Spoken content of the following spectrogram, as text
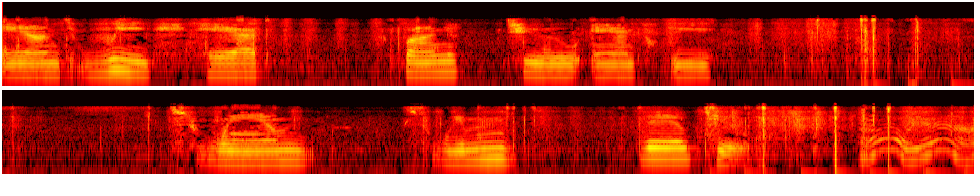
And we had fun too, and we swam, swim there. Oh yeah.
